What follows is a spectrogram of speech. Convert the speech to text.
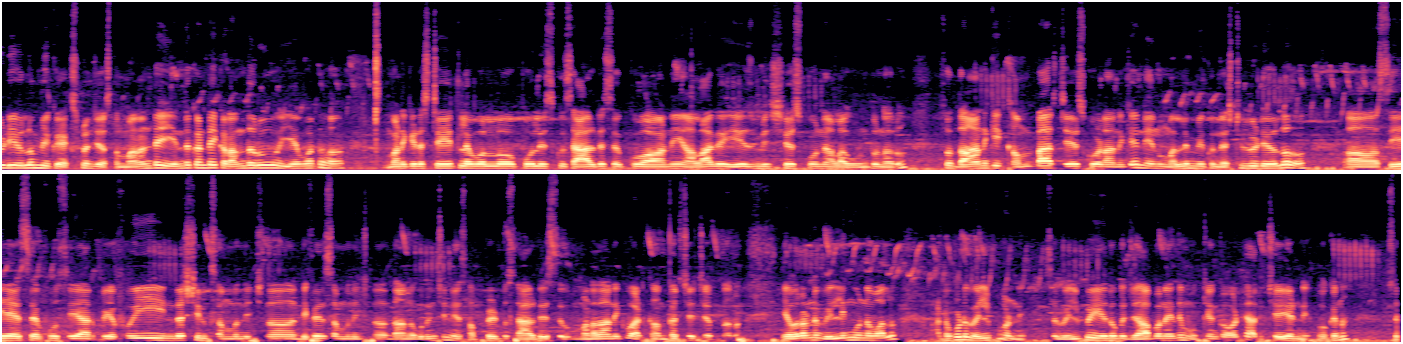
వీడియోలో మీకు ఎక్స్ప్లెయిన్ చేస్తాం. మనంటే ఎందుకంటే ఇక్కడ అందరూ ఏమంట మనకి ఇక్కడ స్టేట్ లెవెల్లో పోలీస్కు శాలరీస్ ఎక్కువ అని అలాగే ఏజ్ మిస్ చేసుకొని అలా ఉంటున్నారు. సో దానికి కంపేర్ చేసుకోవడానికే నేను మళ్ళీ మీకు నెక్స్ట్ వీడియోలో సిఏఎస్ఎఫ్ సిఆర్పిఎఫ్ ఈ ఇండస్ట్రీకి సంబంధించిన డిఫెన్స్ సంబంధించిన దాని గురించి నేను సపరేట్ శాలరీస్ మనదానికి వాటి కంపేర్ చేసి చెప్తాను. ఎవరన్నా విల్లింగ్ ఉన్న వాళ్ళు అటు కూడా వెళ్ళిపోండి. సో వెళ్ళిపోయి ఏదో ఒక జాబ్ అనేది ముఖ్యం కాబట్టి అది చేయండి. ఓకేనా సో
